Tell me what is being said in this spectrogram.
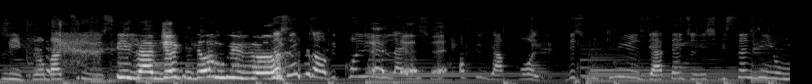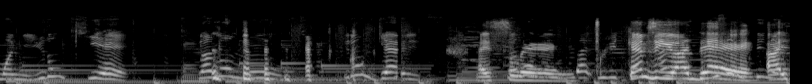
sleep. Number two, you Please. I'm joking. Don't move. Oh. There's oh. some people that will be calling you like this, offering their call. They should be giving you their attention. They should be sending you money. You don't care. You are not moved. you don't get it. I swear. Like, if you- Kemzi, you and are the there. I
